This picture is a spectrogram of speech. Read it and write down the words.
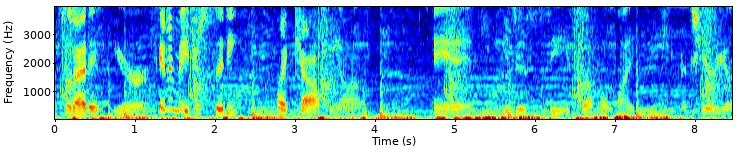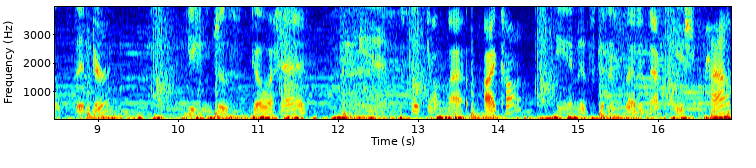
So that if you're in a major city like Calpheon and you need to see someone like the material vendor, you can just go ahead and click on that icon and it's going to set a navigation path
